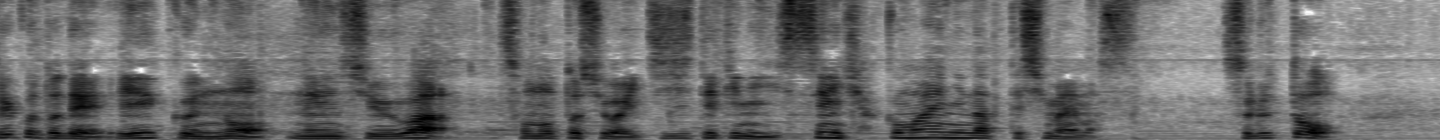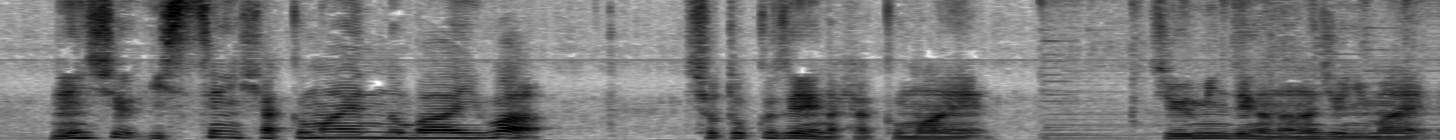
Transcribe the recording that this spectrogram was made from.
ということで A 君の年収はその年は一時的に1100万円になってしまいます。すると年収1100万円の場合は所得税が100万円住民税が72万円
